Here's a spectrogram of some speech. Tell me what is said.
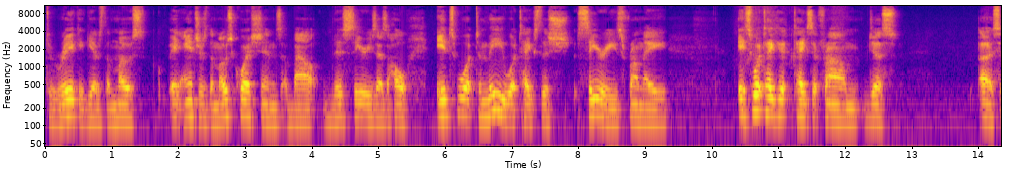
to Rick it gives the most it answers the most questions about this series as a whole it's what to me what takes this sh- series from a it's what take it takes it from just us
